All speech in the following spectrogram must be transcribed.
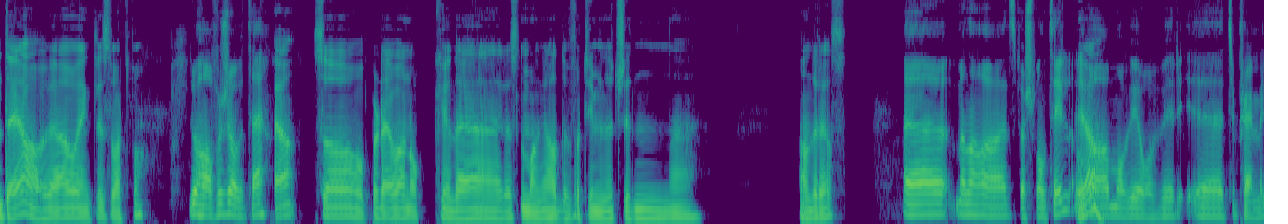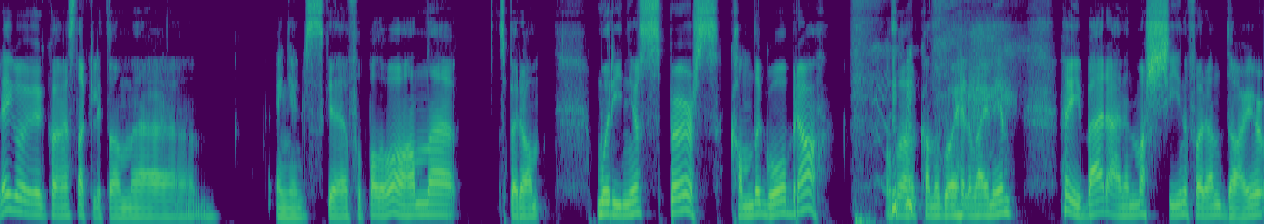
Det har jeg jo egentlig svart på. Du har for så vidt det. Ja, Så håper det var nok det resonnementet jeg hadde for ti minutter siden, eh, Andreas. Eh, men jeg har et spørsmål til, og Ja. da må vi over eh, til Premier League. Og vi kan jo snakke litt om eh, engelsk fotball òg. Han spør om Mourinho Spurs, kan det gå bra? Og så kan det gå hele veien inn? Høiberg er en maskin foran Dyer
